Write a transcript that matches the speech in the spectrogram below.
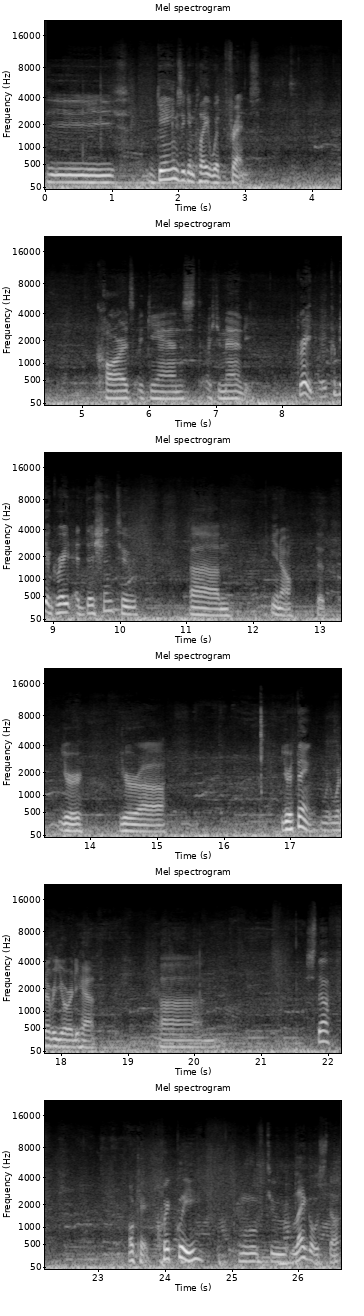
The games you can play with friends cards against humanity. Great. It could be a great addition to um, you know the your your uh, your thing whatever you already have. Um, stuff. Okay quickly move to lego stuff.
